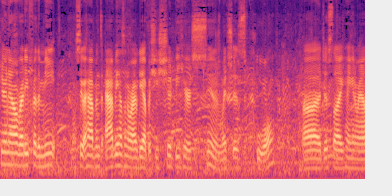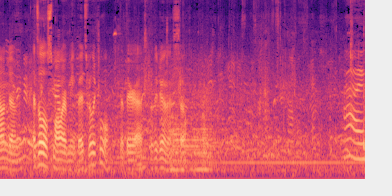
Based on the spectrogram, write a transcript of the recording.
Here now, ready for the meet. We'll see what happens. Abby hasn't arrived yet, but she should be here soon, which is cool uh, just like hanging around. Um, it's a little smaller meet, but it's really cool that they're uh, that they're doing this. So. Hi,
